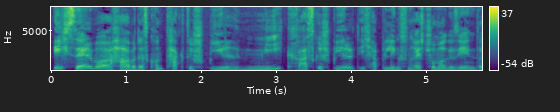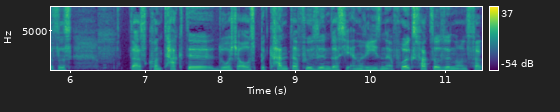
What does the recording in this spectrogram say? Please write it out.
Ich selber habe das Kontaktespiel nie krass gespielt. Ich habe links und rechts schon mal gesehen, dass es dass Kontakte durchaus bekannt dafür sind, dass sie ein riesen Erfolgsfaktor sind und es da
